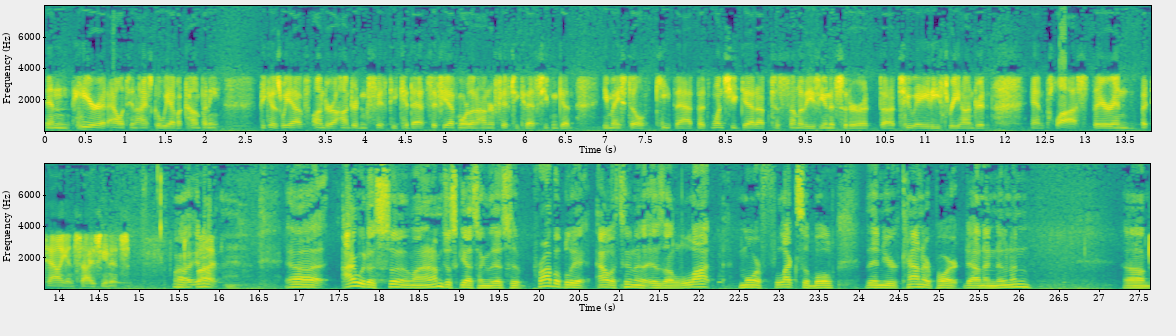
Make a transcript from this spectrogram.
And here at Allatoona High School, we have a company because we have under 150 cadets. If you have more than 150 cadets, you can get, you may still keep that. But once you get up to some of these units that are at uh, 280, 300, and plus, they're in battalion size units. Well, you but, know, uh, I would assume, and I'm just guessing this, that probably Allatoona is a lot more flexible than your counterpart down in Newnan. Um,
